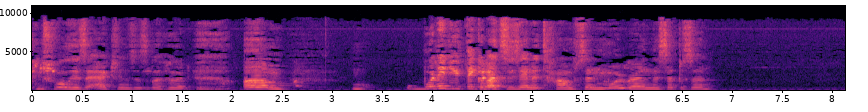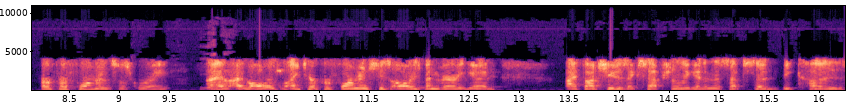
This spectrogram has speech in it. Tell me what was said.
control his actions as the Hood. Um, what did you think about Susanna Thompson, Moira, in this episode? Her performance was great. Yeah. I, I've always liked her performance. She's always been very good. I thought she was exceptionally good in this episode because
